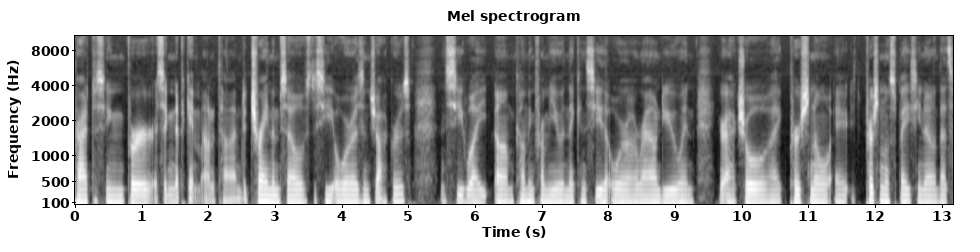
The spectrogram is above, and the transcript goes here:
practicing for a significant amount of time to train themselves to see auras and chakras and see light um, coming from you and they can see the aura around you and your actual like personal uh, personal space you know that's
